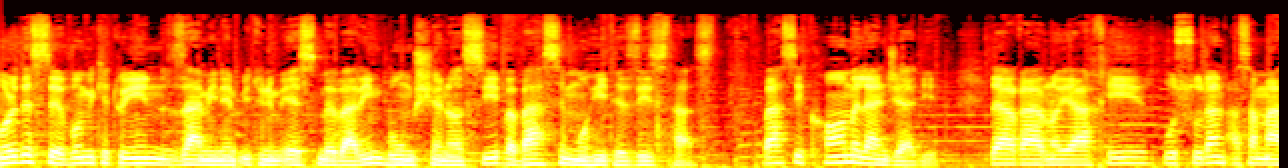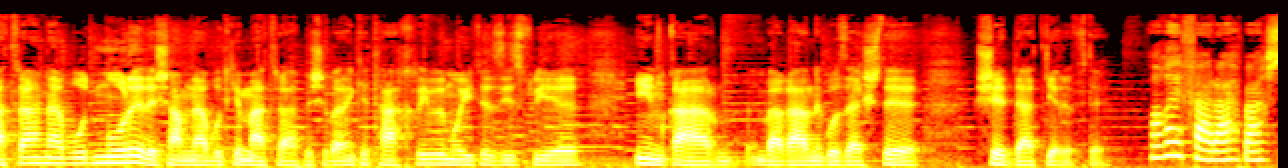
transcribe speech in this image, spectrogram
مورد سومی که تو این زمینه می‌تونیم اسم ببریم بوم شناسی و بحث محیط زیست هست. بحثی کاملا جدید. در قرنهای اخیر اصولا اصلا مطرح نبود موردش هم نبود که مطرح بشه برای اینکه تخریب محیط زیست توی این قرن و قرن گذشته شدت گرفته. آقای فرح بخش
